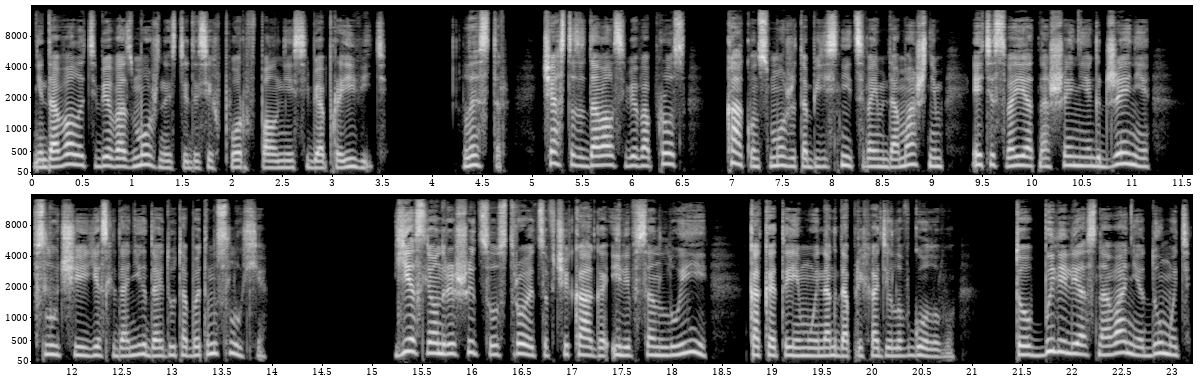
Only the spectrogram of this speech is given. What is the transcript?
не давала тебе возможности до сих пор вполне себя проявить. Лестер часто задавал себе вопрос, как он сможет объяснить своим домашним эти свои отношения к Дженни в случае, если до них дойдут об этом слухи. Если он решится устроиться в Чикаго или в Сен-Луи, как это ему иногда приходило в голову, то были ли основания думать,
